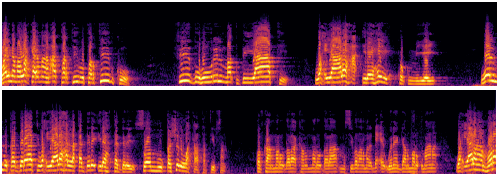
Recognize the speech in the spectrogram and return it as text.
wa inamaa wax kale ma ahan atartiibu tartiibku fii duhuuri lmaqdiyaati waxyaalaha ilaahay xukmiyey walmuqadaraati waxyaalaha la qadaray ilaah qadaray soo muuqashadooda kala tartiibsan qofkaan maruu dhalaa kanu maruu dhalaa musiibadana mara dhece wanaaggaan maru imaana waxyaalahan hora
